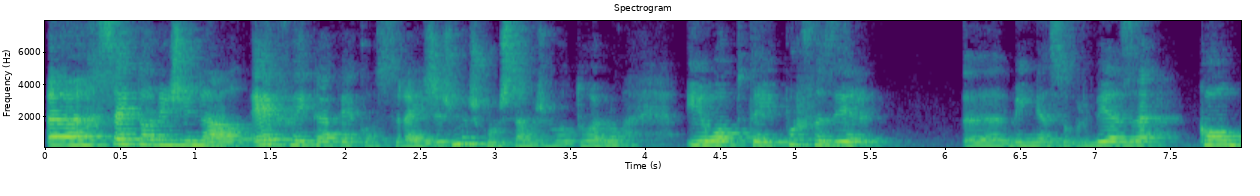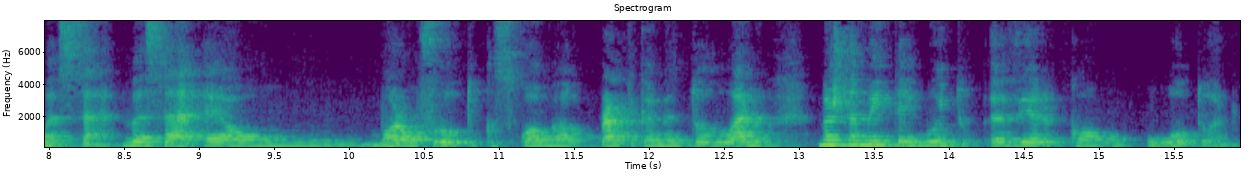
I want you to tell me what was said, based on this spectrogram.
A receita original é feita até com cerejas, mas como estamos no outono, eu optei por fazer a minha sobremesa com maçã. Maçã é um, embora um fruto que se come praticamente todo o ano, mas também tem muito a ver com o outono.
